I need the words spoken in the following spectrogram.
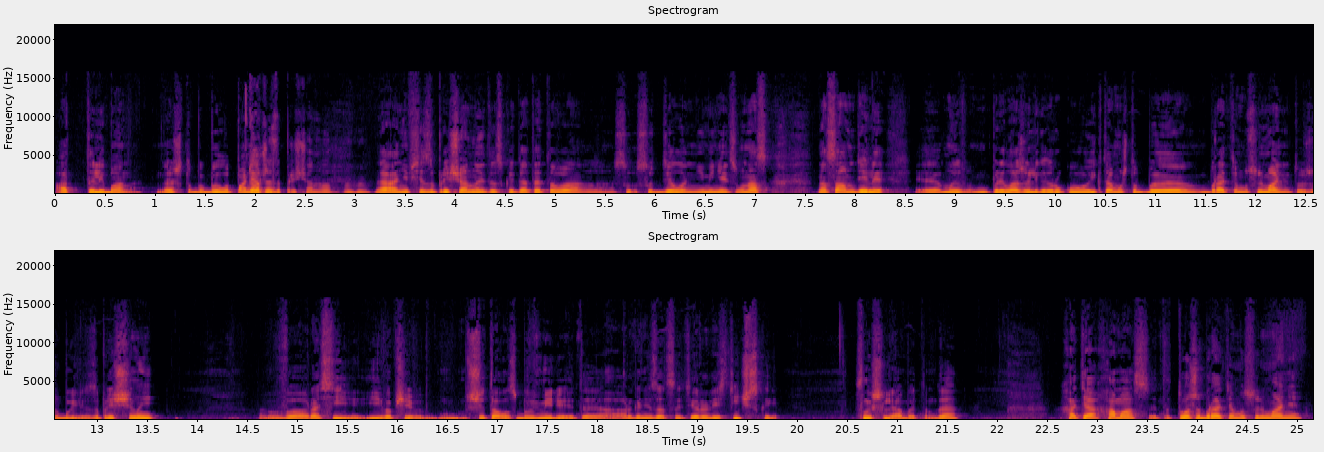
от Талибана, да, чтобы было понятно. Тоже запрещенного. Угу. Да, они все запрещенные, так сказать, от этого э, суть дела не меняется. У нас на самом деле мы приложили руку и к тому, чтобы братья-мусульмане тоже были запрещены в России и вообще считалось бы в мире это организация террористической. Слышали об этом, да? Хотя Хамас это тоже братья-мусульмане –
